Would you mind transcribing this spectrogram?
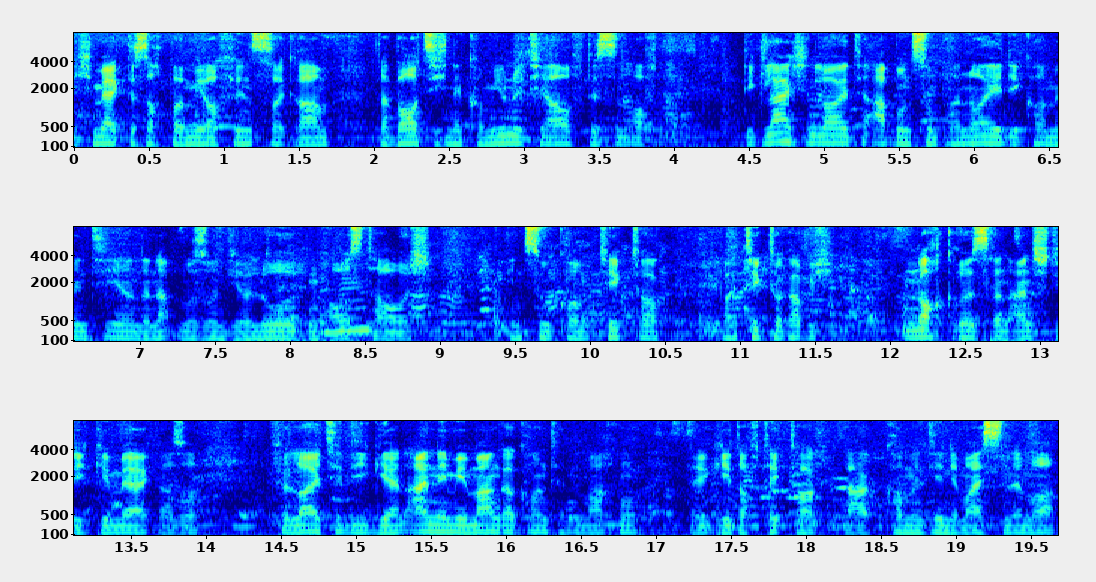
Ich merke das auch bei mir auf Instagram. Da baut sich eine Community auf. Das sind oft die gleichen Leute, ab und zu ein paar neue, die kommentieren. Dann hat man so einen Dialog, einen Austausch. Hinzu kommt TikTok. bei TikTok habe ich einen noch größeren Anstieg gemerkt. Also für Leute, die gern Anime-Manga-Content machen, äh, geht auf TikTok, da kommentieren die meisten immer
